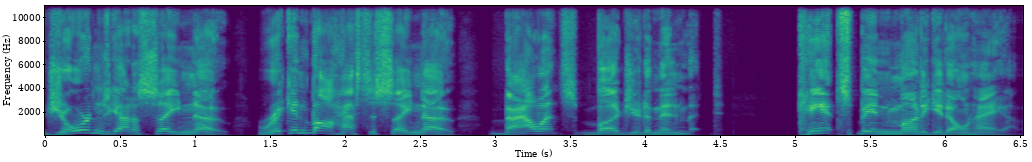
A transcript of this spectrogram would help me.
Jordan's got to say no. Reichenbach has to say no. Balanced budget amendment. Can't spend money you don't have.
